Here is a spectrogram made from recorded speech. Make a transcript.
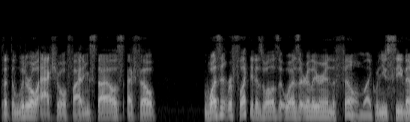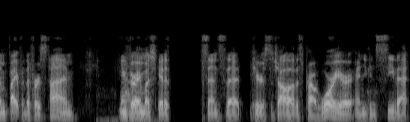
but the literal actual fighting styles I felt wasn't reflected as well as it was earlier in the film. Like when you see them fight for the first time, you very much get a sense that here's T'Challa, this proud warrior, and you can see that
